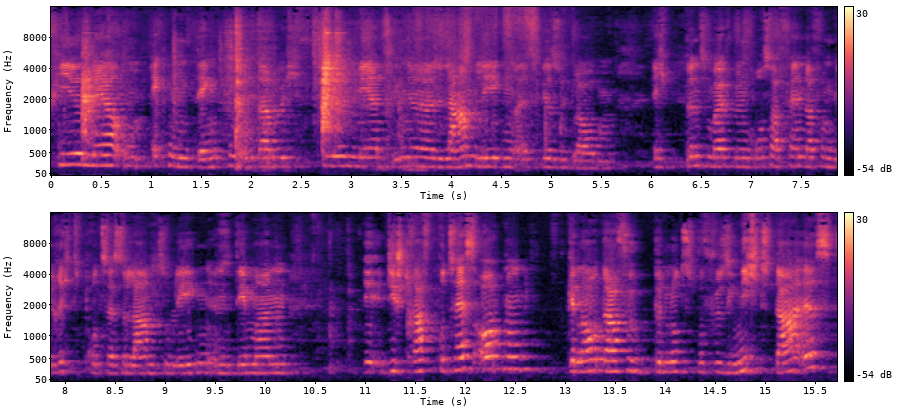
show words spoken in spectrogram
viel mehr um Ecken denken und dadurch viel mehr Dinge lahmlegen, als wir so glauben. Ich bin zum Beispiel ein großer Fan davon, Gerichtsprozesse lahmzulegen, indem man äh, die Strafprozessordnung genau dafür benutzt, wofür sie nicht da ist,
